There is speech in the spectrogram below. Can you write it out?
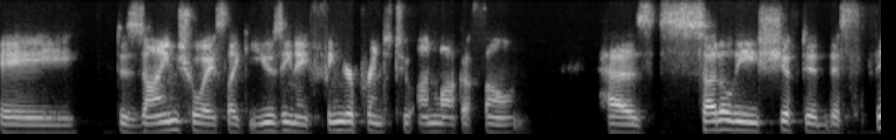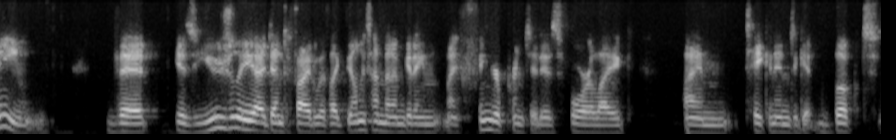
a design choice like using a fingerprint to unlock a phone has subtly shifted this thing that is usually identified with like the only time that I'm getting my fingerprinted is for like I'm taken in to get booked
